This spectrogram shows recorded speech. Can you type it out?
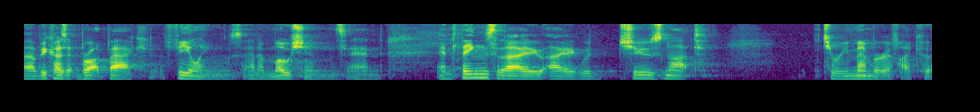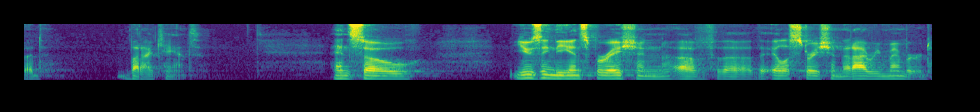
uh, because it brought back feelings and emotions and, and things that I, I would choose not to remember if I could, but I can't. And so, using the inspiration of the, the illustration that I remembered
